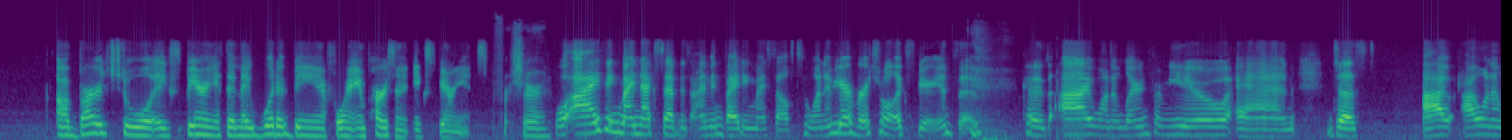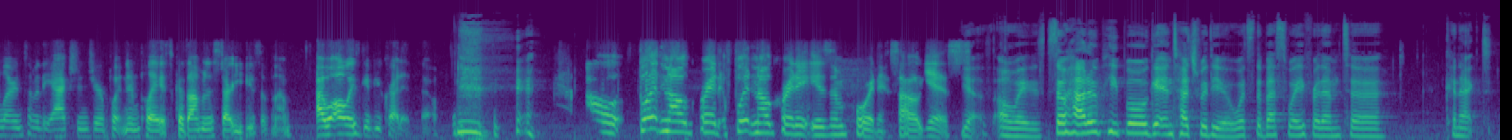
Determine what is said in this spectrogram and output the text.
a virtual experience than they would have been for an in-person experience. For sure. Well, I think my next step is I'm inviting myself to one of your virtual experiences because I want to learn from you and just I I want to learn some of the actions you're putting in place because I'm going to start using them. I will always give you credit though. Oh, footnote credit. Footnote credit is important. So yes. Yes, always. So how do people get in touch with you? What's the best way for them to connect?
